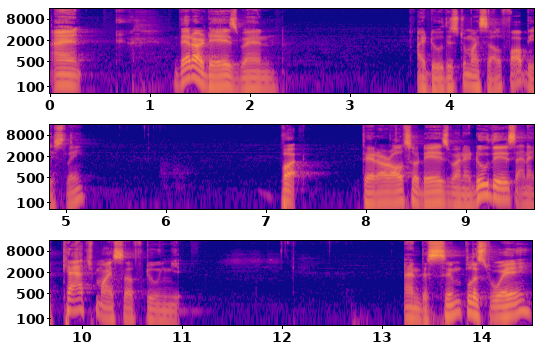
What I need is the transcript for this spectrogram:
And there are days when I do this to myself, obviously. But there are also days when I do this and I catch myself doing it. And the simplest way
